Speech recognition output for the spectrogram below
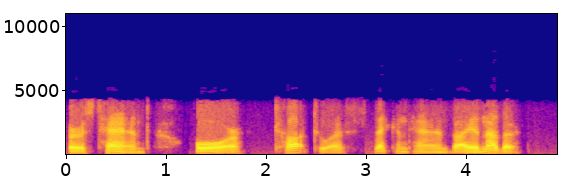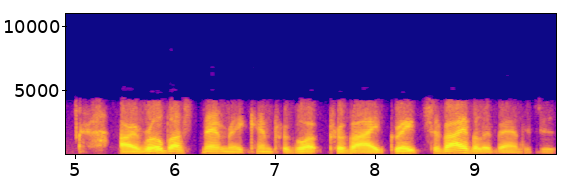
firsthand or taught to us secondhand by another. Our robust memory can provo- provide great survival advantages.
